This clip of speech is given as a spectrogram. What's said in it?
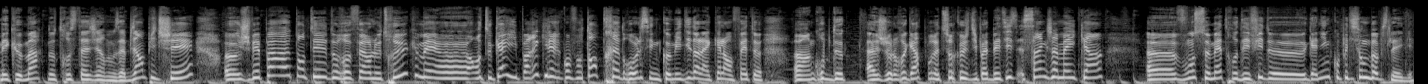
mais que Marc, notre stagiaire, nous a bien pitché. Euh, je vais pas tenter de refaire le truc, mais euh, en tout cas, il paraît qu'il est réconfortant, très drôle. C'est une comédie dans laquelle en fait euh, un groupe de, euh, je le regarde pour être sûr que je dis pas de bêtises, cinq Jamaïcains euh, vont se mettre au défi de gagner une compétition de bobsleigh.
